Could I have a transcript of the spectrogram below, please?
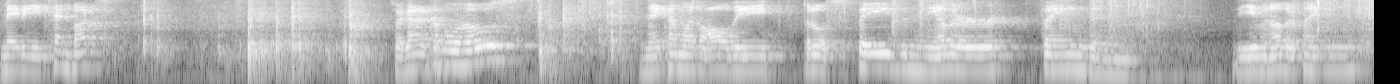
maybe 10 bucks. So I got a couple of those. And they come with all the little spades and the other things and the even other things.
